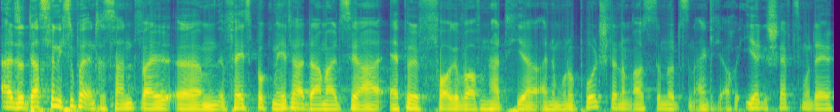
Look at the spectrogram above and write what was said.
Also das finde ich super interessant, weil ähm, Facebook Meta damals ja Apple vorgeworfen hat, hier eine Monopolstellung auszunutzen, eigentlich auch ihr Geschäftsmodell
